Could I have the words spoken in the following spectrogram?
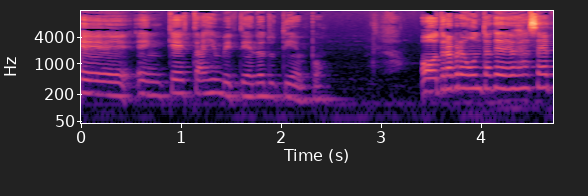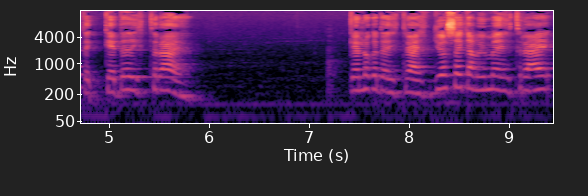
eh, en qué estás invirtiendo tu tiempo. Otra pregunta que debes hacerte, ¿qué te distrae? ¿Qué es lo que te distrae? Yo sé que a mí me distrae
